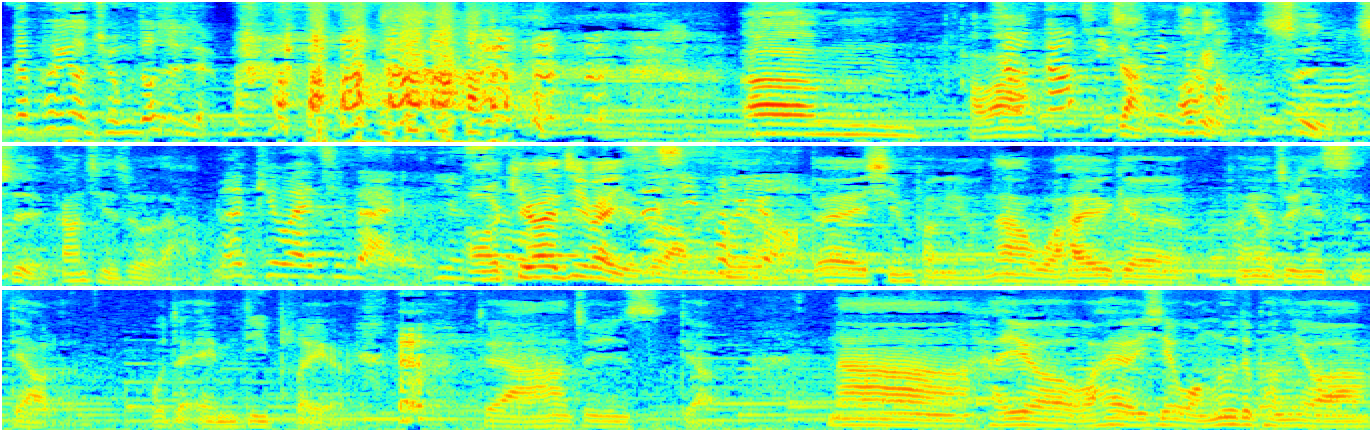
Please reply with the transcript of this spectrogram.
你的朋友全部都是人吗？嗯，好吧。像钢琴是不是你的好朋友、啊 okay, 是是，钢琴是我的好朋友。那 QY 七百也是。哦，QY 七百也是，是新朋友。对，新朋友。那我还有一个朋友最近死掉了，我的 MD player。对啊，他最近死掉了。那还有我还有一些网络的朋友啊，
